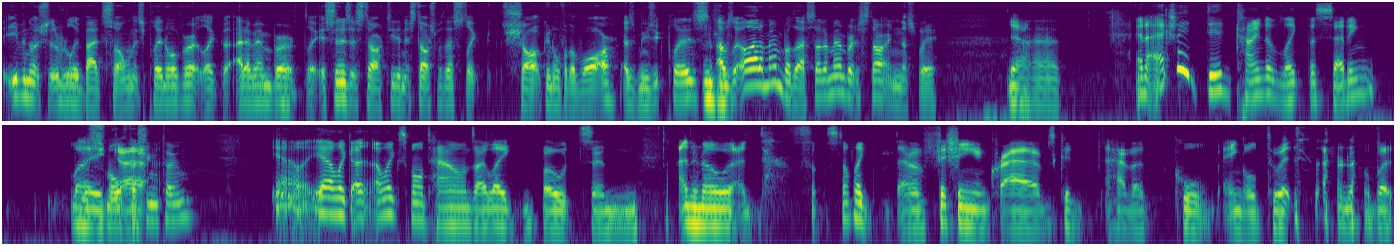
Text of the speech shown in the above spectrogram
even though it's a really bad song that's playing over it, like I remember, like as soon as it started, and it starts with this like shot going over the water as music plays. I was like, oh, I remember this. I remember it starting this way. Yeah. Uh, And I actually did kind of like the setting. Like the small uh, fishing town. Yeah, yeah. Like I, I like small towns. I like boats, and I don't know I- stuff like uh, fishing and crabs could have a cool angle to it. I don't know, but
